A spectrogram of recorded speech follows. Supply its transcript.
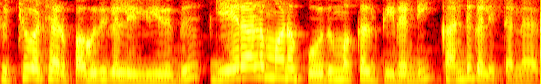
சுற்றுவட்டார பகுதிகளில் இருந்து ஏராளமான பொதுமக்கள் திரண்டி கண்டுகளித்தனர்.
